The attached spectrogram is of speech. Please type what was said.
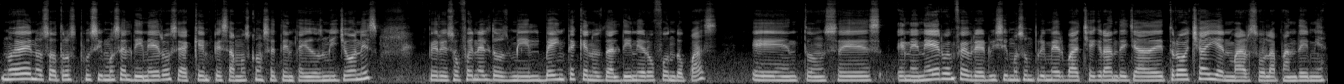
Nueve de nosotros pusimos el dinero, o sea que empezamos con 72 millones, pero eso fue en el 2020 que nos da el dinero Fondo Paz. Entonces, en enero, en febrero hicimos un primer bache grande ya de trocha y en marzo la pandemia.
